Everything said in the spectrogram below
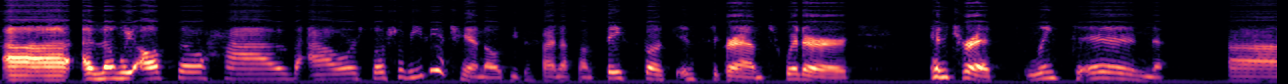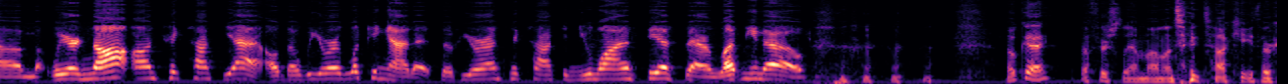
Uh, and then we also have our social media channels. You can find us on Facebook, Instagram, Twitter, Pinterest, LinkedIn. Um, we are not on TikTok yet, although we are looking at it. So if you're on TikTok and you want to see us there, let me know. Okay. Officially, I'm not on TikTok either.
